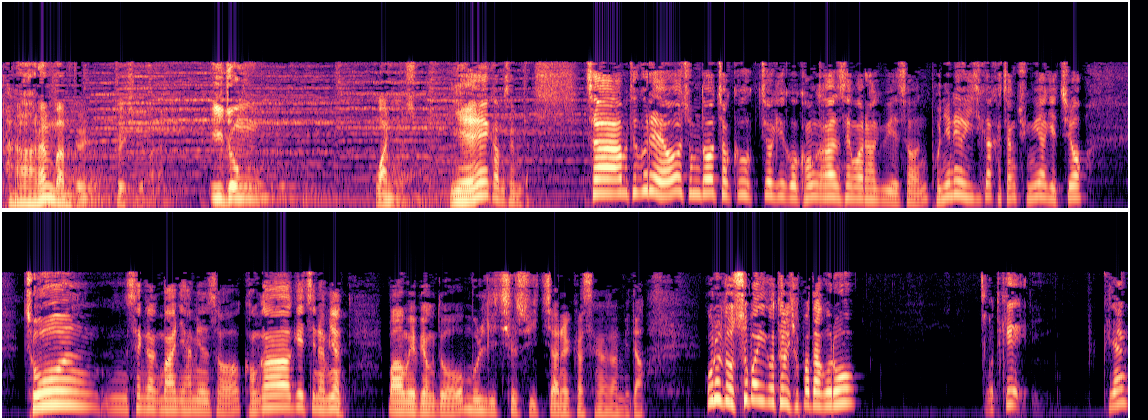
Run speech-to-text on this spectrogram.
편안한 밤들 되시기 바랍니다 이종완이었습니다 예, 감사합니다. 자, 아무튼 그래요. 좀 더 적극적이고 건강한 생활을 하기 위해선 본인의 의지가 가장 중요하겠죠. 좋은 생각 많이 하면서 건강하게 지나면 마음의 병도 물리칠 수 있지 않을까 생각합니다. 오늘도 수박이 겉을 혓바닥으로 어떻게 그냥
